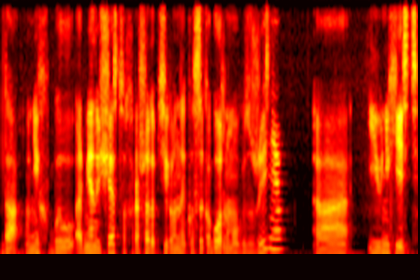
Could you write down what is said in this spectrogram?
да, у них был обмен веществ, хорошо адаптированный к высокогорному образу жизни. Uh, и у них есть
